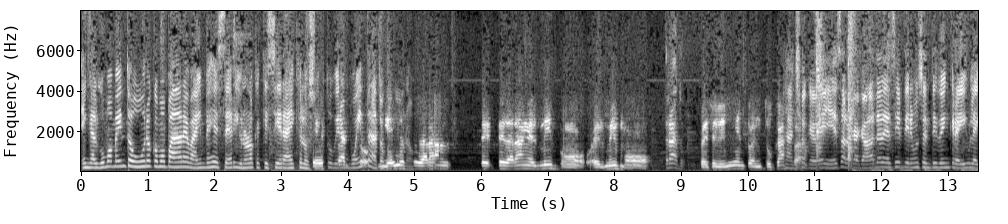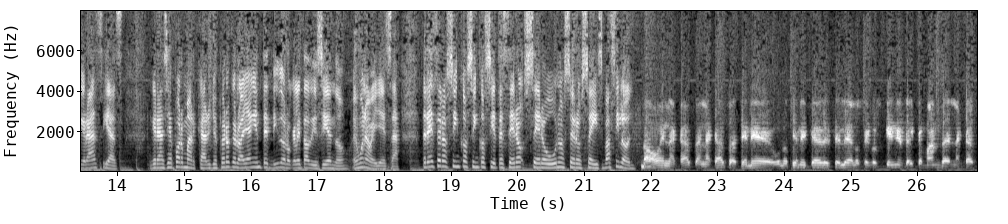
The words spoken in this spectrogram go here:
en algún momento uno como padre va a envejecer y uno lo que quisiera es que los hijos tuvieran buen trato y con ellos uno. te darán te, te darán el mismo el mismo Trato. Recibimiento en tu casa Chacho, qué belleza, lo que acabas de decir tiene un sentido increíble, gracias. Gracias por marcar. Yo espero que lo hayan entendido lo que le está diciendo. Es una belleza. 305-570-0106. Vacilón. No, en la casa, en la casa. Tiene, uno tiene que decirle a los hijos quién es el que manda en la casa.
